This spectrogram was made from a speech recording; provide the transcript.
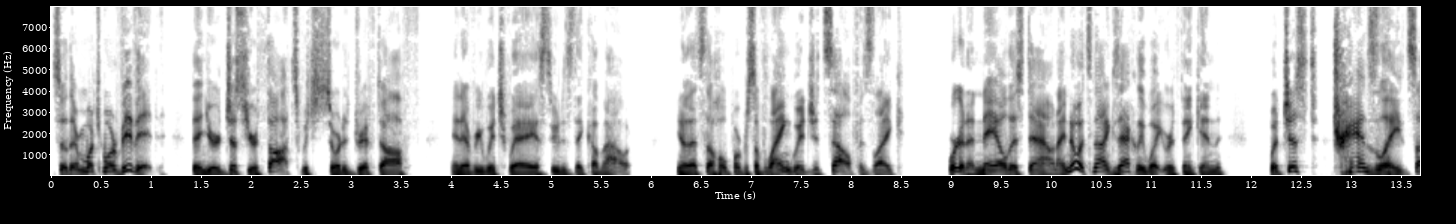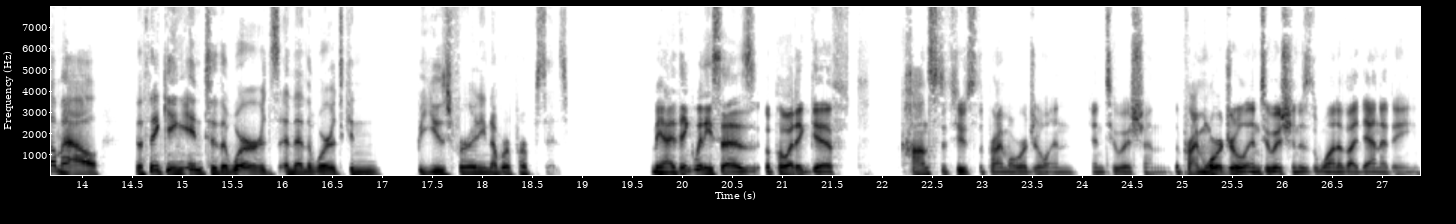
So they're much more vivid than your just your thoughts, which sort of drift off in every which way as soon as they come out. You know, that's the whole purpose of language itself is like, we're going to nail this down. I know it's not exactly what you were thinking, but just translate somehow the thinking into the words and then the words can be used for any number of purposes. I mean, I think when he says the poetic gift constitutes the primordial in, intuition, the primordial intuition is the one of identity,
